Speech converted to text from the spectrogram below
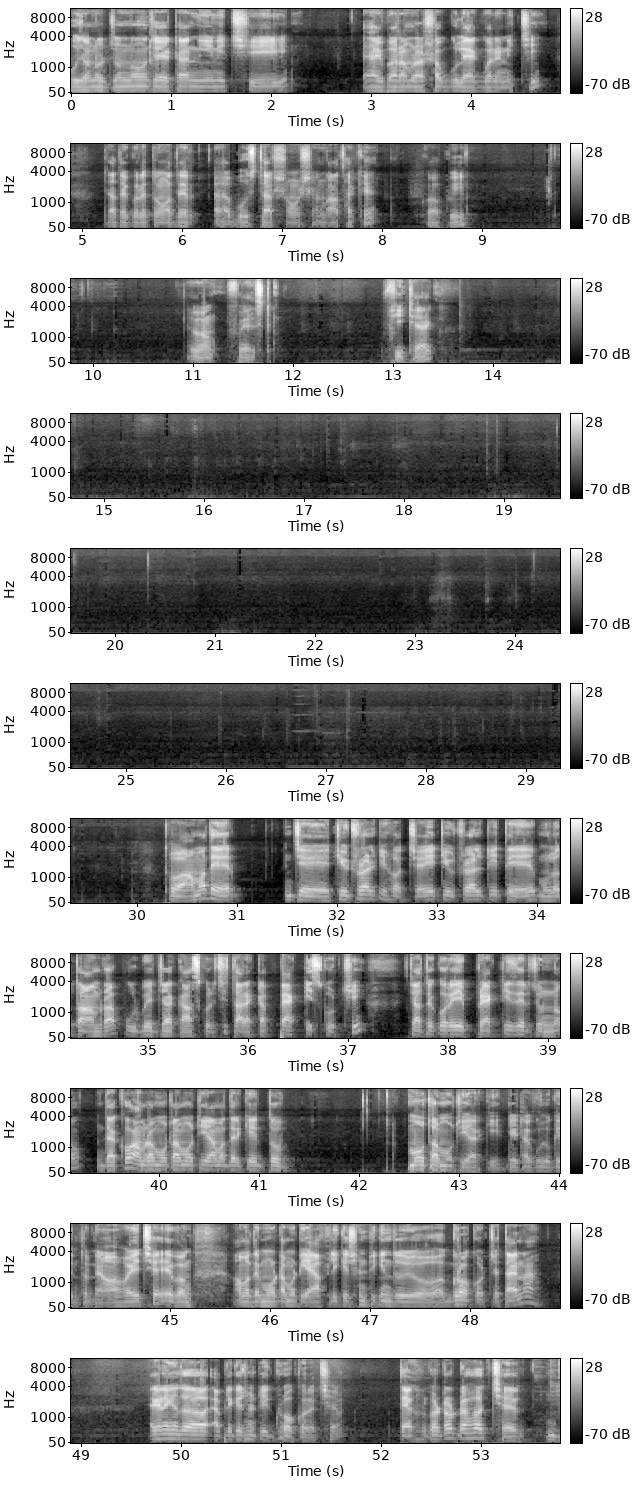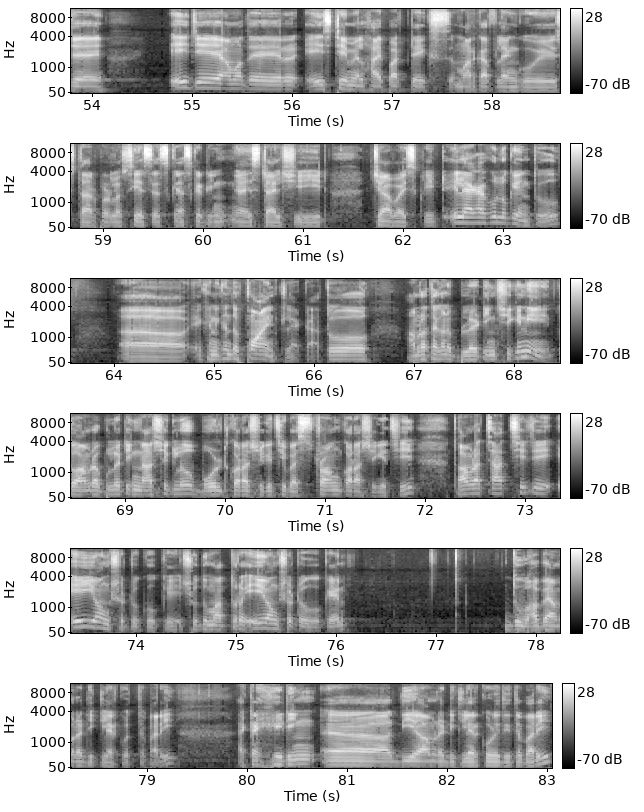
বোঝানোর জন্য যে এটা নিয়ে নিচ্ছি এবার আমরা সবগুলো একবারে নিচ্ছি, যাতে করে তোমাদের বুঝতে আর সমস্যা না থাকে। কপি এবং ফেস্ট ফি ট্যাগ তো আমাদের যে টিউটোরিয়ালটি হচ্ছে, এই টিউটোরিয়ালটিতে মূলত আমরা পূর্বে যা কাজ করেছি তার একটা প্র্যাকটিস করছি। যাতে করে এই প্র্যাকটিসের জন্য, দেখো আমরা মোটামুটি আমাদের কিন্তু মোটামুটি আর কি ডেটাগুলো কিন্তু নেওয়া হয়েছে এবং আমাদের মোটামুটি অ্যাপ্লিকেশনটি কিন্তু গ্রো করছে, তাই না? এখানে কিন্তু অ্যাপ্লিকেশনটি গ্রো করেছে। তো এখন ঘটনাটা হচ্ছে যে এই যে আমাদের HTML hyper text markup language তারপর হলো CSS cascading style sheet JavaScript এই লেখাগুলো কিন্তু এখানে কিন্তু পয়েন্ট লেখা। তো আমরা তো এখন বুলেটিং শিখিনি, তো আমরা বুলেটিং না শিখলেও বোল্ড করা শিখেছি বা স্ট্রং করা শিখেছি। তো আমরা চাচ্ছি যে এই অংশটুকুকে, শুধুমাত্র এই অংশটুকুকে দুভাবে আমরা ডিক্লেয়ার করতে পারি। একটা হেডিং দিয়ে আমরা ডিক্লেয়ার করে দিতে পারি।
